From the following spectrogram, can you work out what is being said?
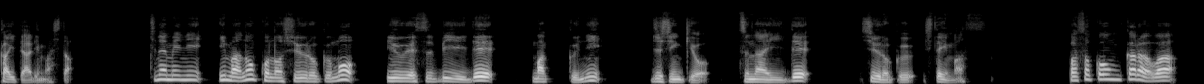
書いてありました。ちなみに今のこの収録も USB で Mac に受信機をつないで収録しています。パソコンからは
